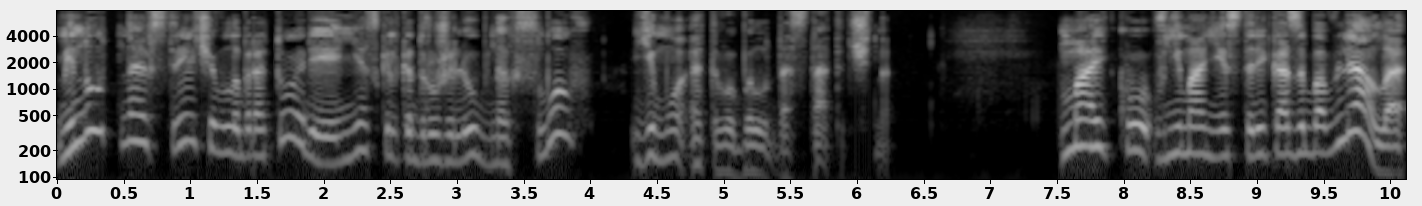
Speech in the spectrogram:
Минутная встреча в лаборатории, несколько дружелюбных слов, ему этого было достаточно. Майку внимание старика забавляло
